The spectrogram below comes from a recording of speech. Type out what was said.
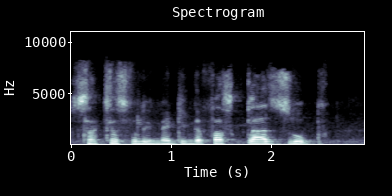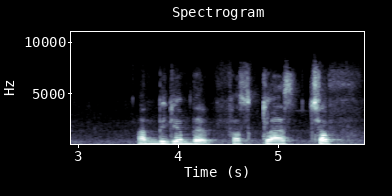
successfully making the first class soup and become the first class chef,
